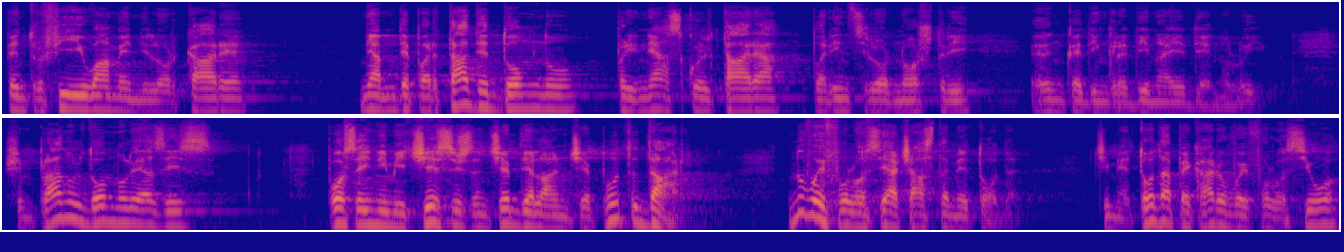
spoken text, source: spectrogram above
Pentru fiii oamenilor care ne-am depărtat de Domnul prin neascultarea părinților noștri încă din grădina Edenului. Și în planul Domnului a zis, poți să-i nimicesc și să încep de la început, dar nu voi folosi această metodă, ci metoda pe care o voi folosi o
